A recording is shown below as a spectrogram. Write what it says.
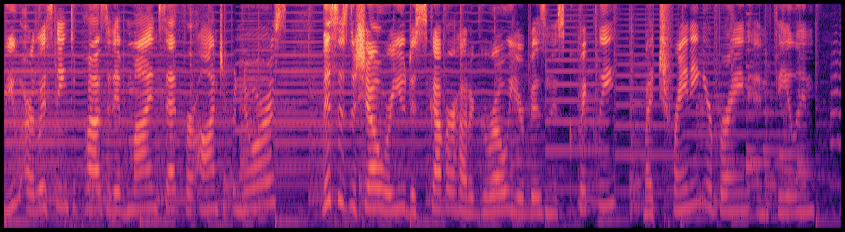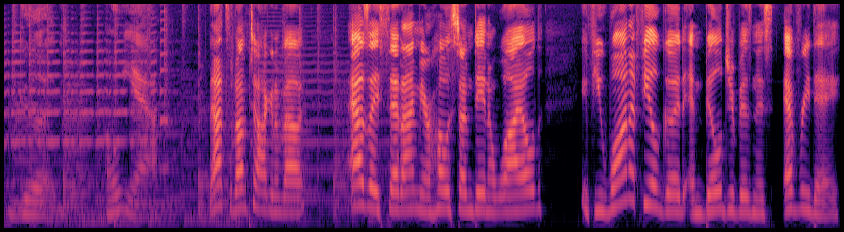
You are listening to Positive Mindset for Entrepreneurs. This is the show where you discover how to grow your business quickly by training your brain and feeling good. Oh, yeah. That's what I'm talking about. As I said, I'm your host. I'm Dana Wilde. If you want to feel good and build your business every day,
